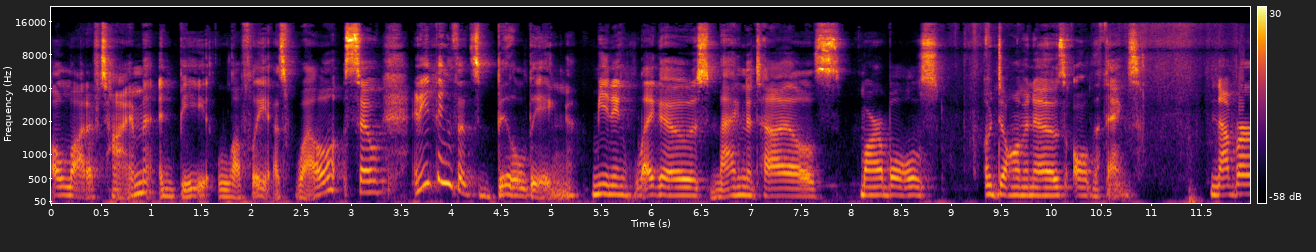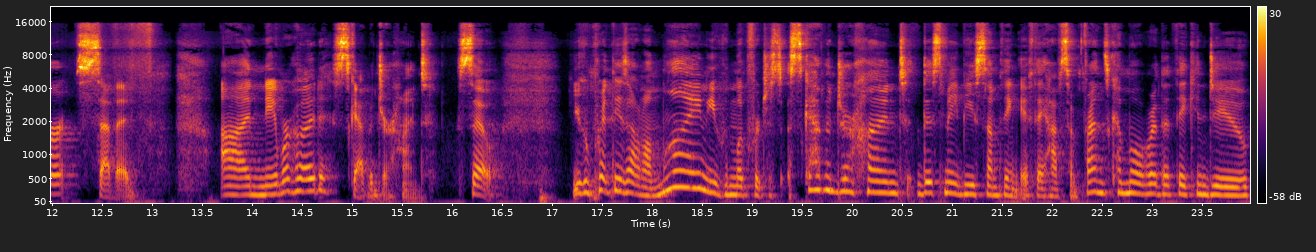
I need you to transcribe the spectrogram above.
a lot of time and be lovely as well. So anything that's building, meaning Legos, Magna-Tiles, marbles, dominoes, all the things. Number seven, a neighborhood scavenger hunt. So you can print these out online. You can look for just a scavenger hunt. This may be something if they have some friends come over that they can do,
